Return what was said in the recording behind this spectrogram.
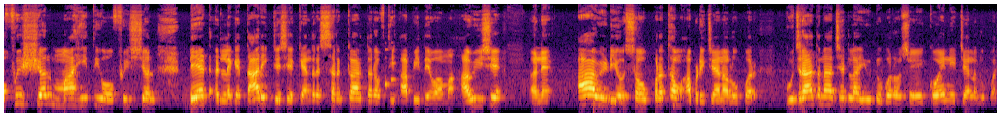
ઓફિશિયલ માહિતી ઓફિશિયલ ડેટ એટલે કે તારીખ જે છે કેન્દ્ર સરકાર તરફથી આપી દેવામાં આવી છે. અને આ વીડિયો સૌ પ્રથમ આપણી ચેનલ ઉપર ગુજરાતના જેટલા યુટ્યુબરો છે, કોઈની ચેનલ ઉપર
